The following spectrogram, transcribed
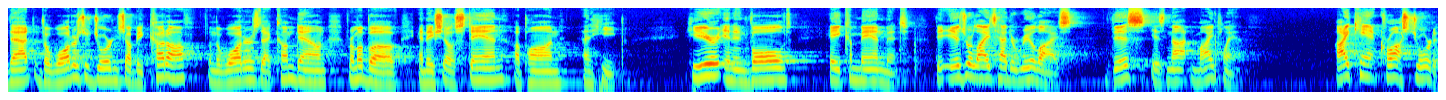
that the waters of Jordan shall be cut off from the waters that come down from above, and they shall stand upon a heap. Here it involved a commandment the Israelites had to realize this is not my plan. I can't cross Jordan.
